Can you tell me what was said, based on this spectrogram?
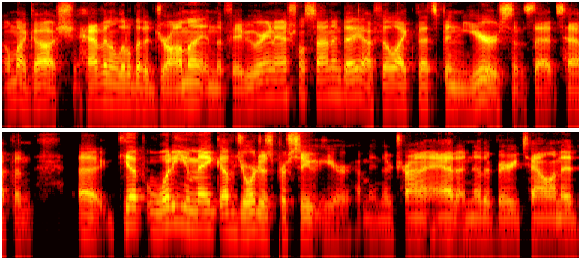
oh my gosh, having a little bit of drama in the February National Signing Day, I feel like that's been years since that's happened. Uh, Kipp, what do you make of Georgia's pursuit here? I mean, they're trying to add another very talented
